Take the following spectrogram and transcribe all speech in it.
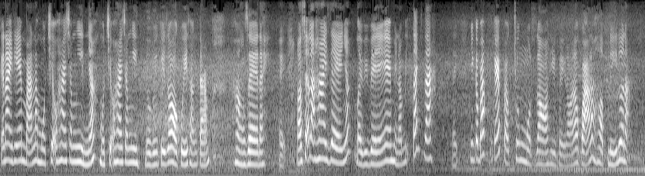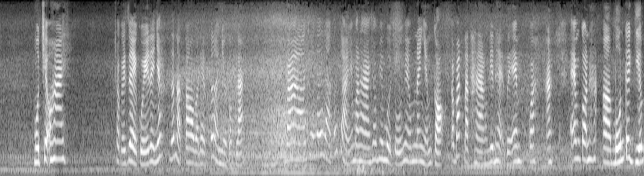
Cái này thì em bán là 1 triệu 200 nghìn nhá 1 triệu 200 nghìn đối với cái giò quế tháng 8 Hàng dề này Đấy. Nó sẽ là hai dề nhá Bởi vì về đến em thì nó bị tách ra Đấy. Nhưng các bác ghép vào chung một giò thì phải nói là quá là hợp lý luôn ạ. 1 triệu 2 Cho cái rể quế này nhá Rất là to và đẹp, rất là nhiều cặp lá và trên đây là tất cả những mặt hàng trong phiên buổi tối ngày hôm nay nhà em có Các bác đặt hàng liên hệ với em qua. À em còn à, 4 cây kiếm.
